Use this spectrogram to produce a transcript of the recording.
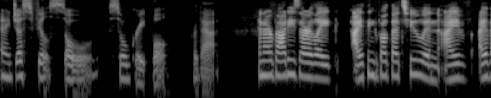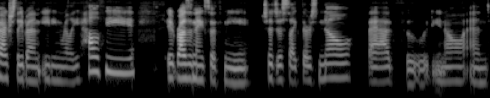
and i just feel so so grateful for that and our bodies are like i think about that too and i've i've actually been eating really healthy it resonates with me to just like there's no bad food, you know, and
